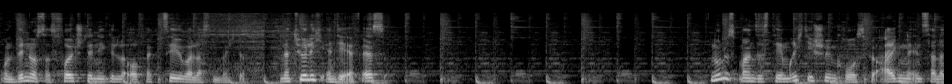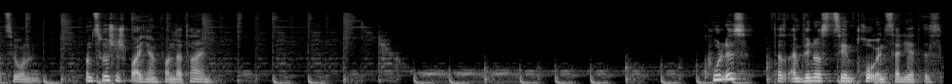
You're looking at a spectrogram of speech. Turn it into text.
und Windows das vollständige Laufwerk C überlassen möchte. Natürlich NTFS. Nun ist mein System richtig schön groß für eigene Installationen und Zwischenspeichern von Dateien. Cool ist, dass ein Windows 10 Pro installiert ist.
